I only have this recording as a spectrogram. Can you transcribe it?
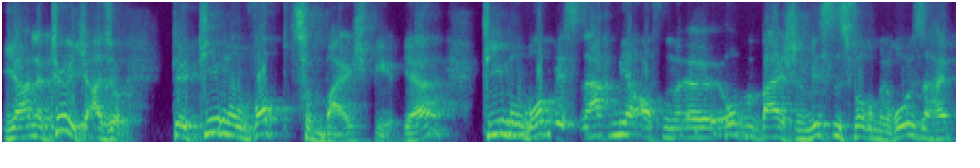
Ja, natürlich. Also Timo Wopp zum Beispiel. Ja? Timo Wopp ist nach mir auf dem äh, Oberbayerischen Wissensforum in Rosenheim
